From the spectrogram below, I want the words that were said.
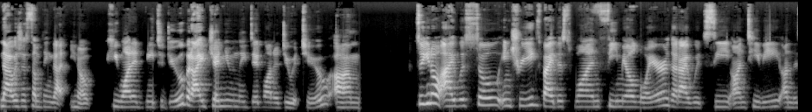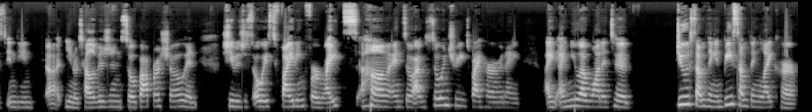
that was just something that, you know, he wanted me to do, but I genuinely did want to do it too. Um, so, you know, I was so intrigued by this one female lawyer that I would see on TV on this Indian, uh, you know, television soap opera show. And she was just always fighting for rights. Um, and so I was so intrigued by her. And I, I, I knew I wanted to do something and be something like her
